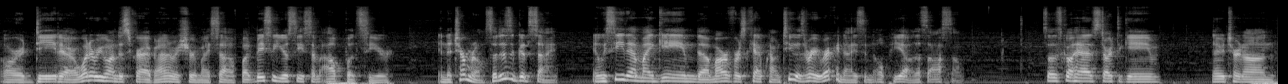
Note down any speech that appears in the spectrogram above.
or data or whatever you want to describe it. I'm not sure myself, but basically you'll see some outputs here in the terminal. So this is a good sign. And we see that my game, the Marvel vs. Capcom 2, is already recognized in OPL. That's awesome. So let's go ahead and start the game. Now we turn on.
